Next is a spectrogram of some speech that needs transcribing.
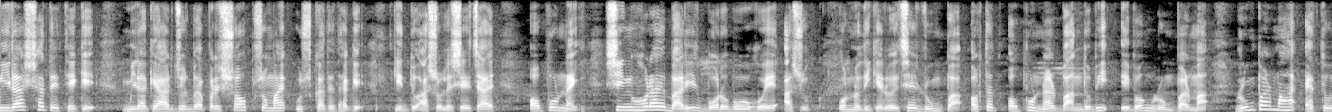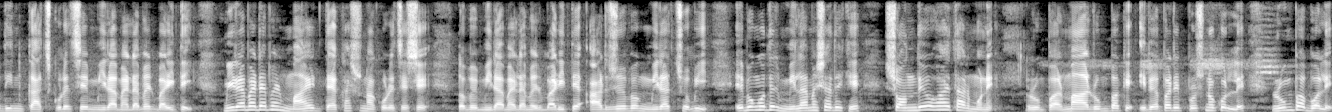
মীরার সাথে থেকে মীরাকে আর্যর ব্যাপারে সব সময় উস্কাতে থাকে। কিন্তু আসলে সে চায় অপর্ণাই সিংহরায় বাড়ির বড় বউ হয়ে আসুক। অন্যদিকে রয়েছে রুম্পা, অর্থাৎ অপর্ণার বান্ধবী এবং রুম্পার মা। রুম্পার মা এতদিন কাজ করেছে মীরা ম্যাডামের বাড়িতেই। মীরা ম্যাডামের মায়ের দেখাশোনা করেছে সে। তবে মীরা ম্যাডামের বাড়িতে আর্য এবং মীরার ছবি এবং ওদের মেলামেশা দেখে সন্দেহ হয় তার মনে। রুম্পার মা রুম্পাকে এ ব্যাপারে প্রশ্ন করলে রুম্পা বলে,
